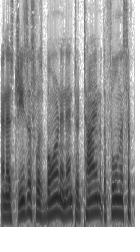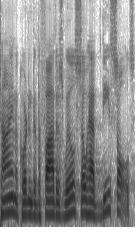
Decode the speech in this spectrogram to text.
And as Jesus was born and entered time at the fullness of time, according to the Father's will, so have these souls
